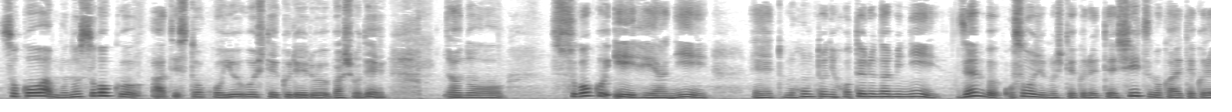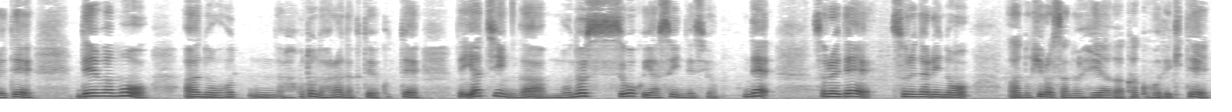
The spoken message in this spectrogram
そこはものすごくアーティストをこう優遇してくれる場所であのすごくいい部屋に、えー、ともう本当にホテル並みに全部お掃除もしてくれてシーツも変えてくれて電話もあのほ,、ほとんど払わなくてよくてで家賃がものすごく安いんですよ。でそれでそれなりのあの広さの部屋が確保できて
